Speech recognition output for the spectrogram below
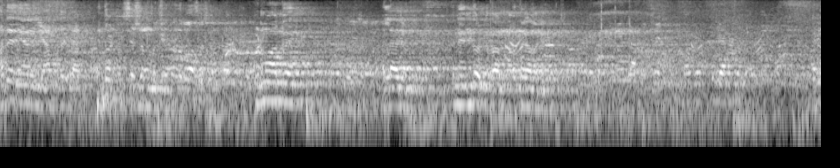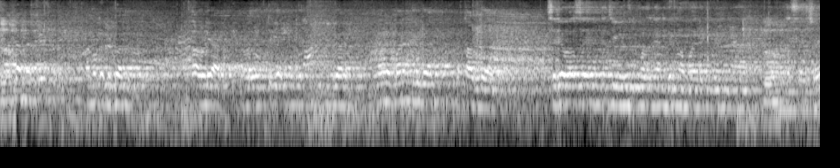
അതെ ഞാൻ യാത്രയിലാണ്. എന്തുകൊണ്ട് വിശേഷങ്ങളൊക്കെ? കുടുംബമൊക്കെ എല്ലാവരും. പിന്നെ എന്തുകൊണ്ട് അടുത്ത കാലൊക്കെ നമുക്ക് കിട്ടുവാൻ അവിടെയാണ് നമ്മളെ ഒത്തിരി അവിടെയാണ് ശരിവാസ എന്റെ ജീവിതത്തിൽ വളരെ അനുഗ്രഹമായിരിക്കും അനുസരിച്ച്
